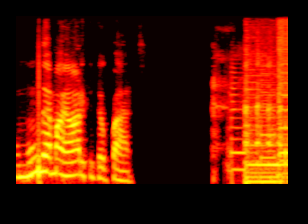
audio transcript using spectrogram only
O mundo é maior que o teu quarto.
